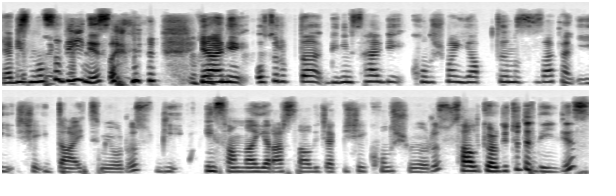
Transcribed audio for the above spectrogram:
ya biz nasıl değiliz? yani oturup da bilimsel bir konuşma yaptığımızı zaten iyi şey iddia etmiyoruz. Bir insanlığa yarar sağlayacak bir şey konuşmuyoruz. Sağlık örgütü de değiliz.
